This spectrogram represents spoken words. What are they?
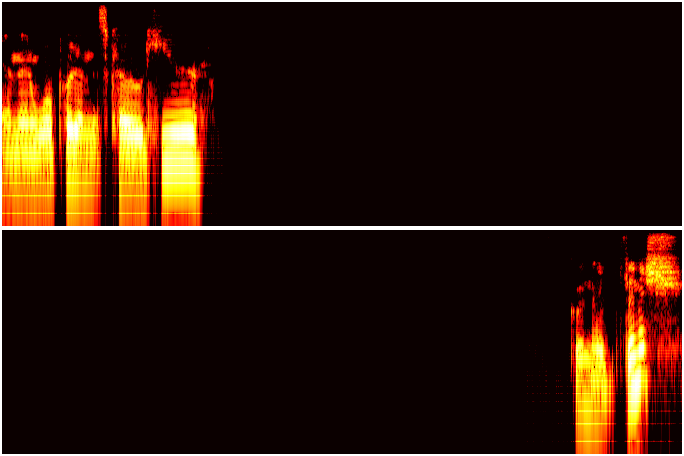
And then we'll put in this code here. Go ahead and hit finish.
